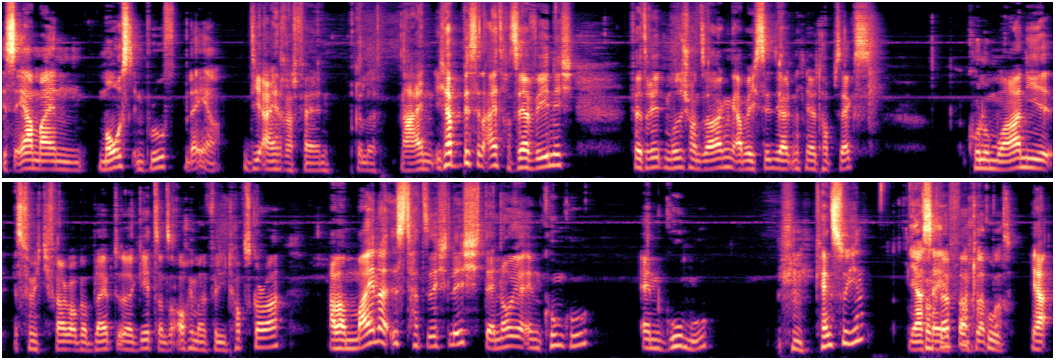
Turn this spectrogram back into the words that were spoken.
ist er mein most improved Player. Die Eintracht-Fan-Brille. Nein, ich habe ein bisschen Eintracht sehr wenig vertreten, muss ich schon sagen, aber ich sehe sie halt nicht in der Top 6. Kolomuani ist für mich die Frage, ob er bleibt oder geht, sonst auch jemand für die Topscorer. Aber meiner ist tatsächlich der neue Nkunku, Ngumu. Kennst du ihn? Ja, Von safe, Gladbach? Gladbach. Gut. Ja,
